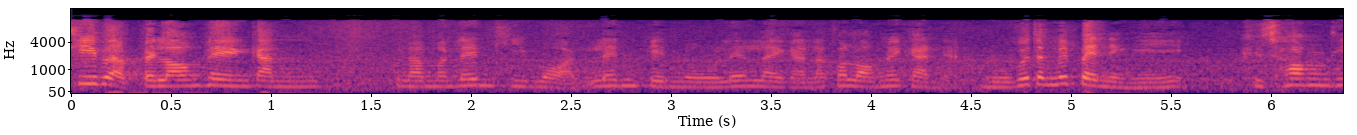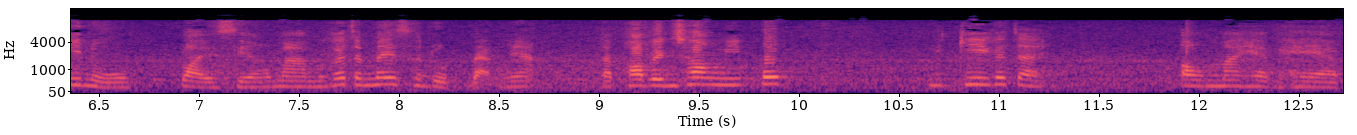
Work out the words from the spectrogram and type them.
ที่แบบไปร้องเพลงกันเวลามาเล่นคีย์บอร์ดเล่นเปียโนเล่นอะไรกัน แล้วก็ร้องด้วยกันเนี่ยหนูก็จะไม่เป็นอย่างนี้ คือช่องที่หนูปล่อยเสียงออกมา มันก็จะไม่สะดุดแบบเนี้ยแต่พอเป็นช่องนี้ปุ๊บนิกกี้ก็จะ ออกมาแหบ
